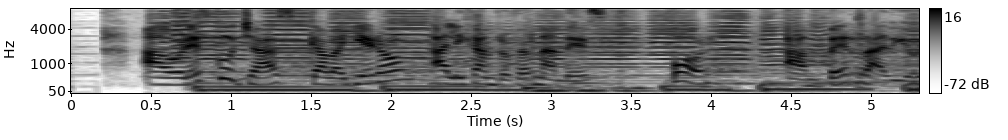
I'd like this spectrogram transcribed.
Ahora escuchas Caballero Alejandro Fernández por Amper Radio.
